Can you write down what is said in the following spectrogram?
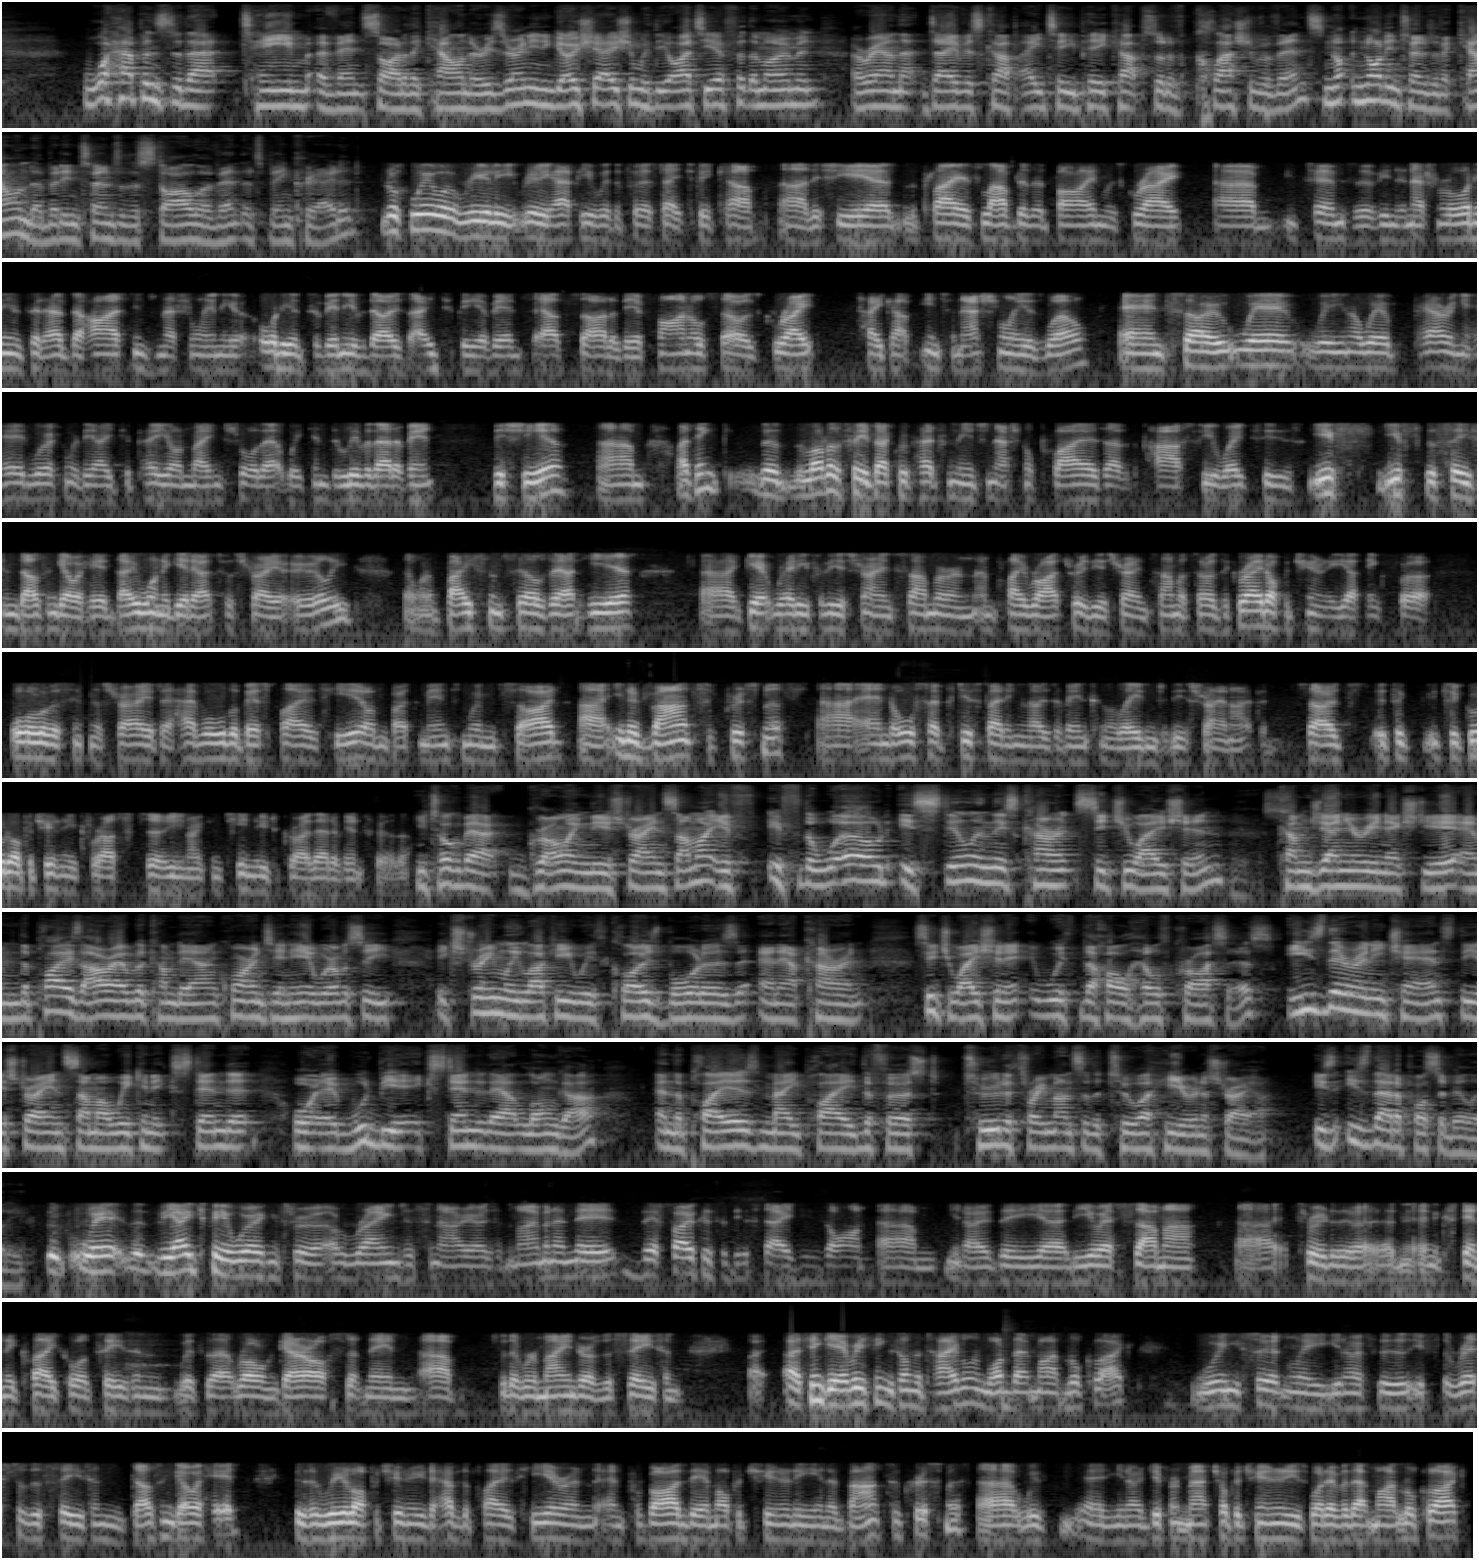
What happens to that team event side of the calendar? Is there any negotiation with the ITF at the moment around that Davis Cup, ATP Cup sort of clash of events? Not not in terms of a calendar, but in terms of the style of event that's been created. Look, we were really really happy with the first ATP Cup uh, this year. The players loved it. The buy-in was great. Um, in terms of international audience, it had the highest international audience of any of those ATP events outside of their finals. So it was great take up internationally as well. And so we're we you know we're powering ahead, working with the ATP on making sure that we can deliver that event this year. Um, I think the, a lot of the feedback we've had from the international players over the past few weeks is if if the season doesn't go ahead, they want to get out to Australia early. They want to base themselves out here. Uh, get ready for the Australian summer and, and play right through the Australian summer. So it's a great opportunity, I think, for all of us in Australia to have all the best players here on both the men's and women's side uh, in advance of Christmas uh, and also participating in those events in the lead into the Australian Open. So it's it's a it's a good opportunity for us to you know continue to grow that event further. You talk about growing the Australian summer. If if the world is still in this current situation yes. come January next year, and the players are able to come down quarantine here, we're obviously extremely lucky with closed borders and our current situation with the whole health crisis. Is there any chance the Australian summer we can extend it, or it would be extended out longer, and the players may play the first two to three months of the tour here in Australia? Is is that a possibility? Look, the, the ATP are working through a range of scenarios at the moment, and their their focus at this stage is on um, you know the uh, the US summer uh, through to the, an extended clay court season with uh, Roland Garros, and then uh, for the remainder of the season. I, I think everything's on the table and what that might look like. We certainly, you know, if the if the rest of the season doesn't go ahead, there's a real opportunity to have the players here and, and provide them opportunity in advance of Christmas uh, with uh, you know different match opportunities, whatever that might look like.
